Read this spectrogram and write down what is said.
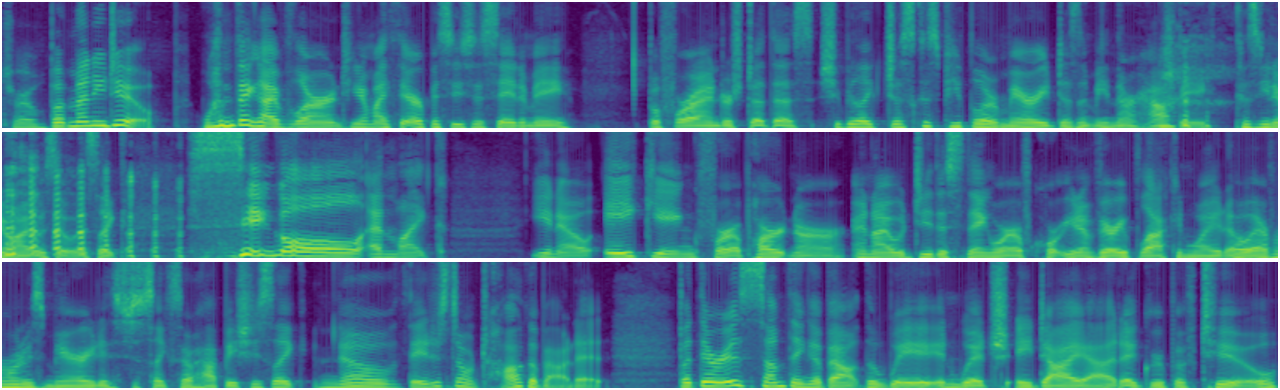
True. But many do. One thing I've learned, you know, my therapist used to say to me before I understood this, she'd be like, just because people are married doesn't mean they're happy. Because, you know, I was always like single and like you know, aching for a partner. And I would do this thing where, of course, you know, very black and white. Oh, everyone who's married is just like so happy. She's like, no, they just don't talk about it. But there is something about the way in which a dyad, a group of two,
